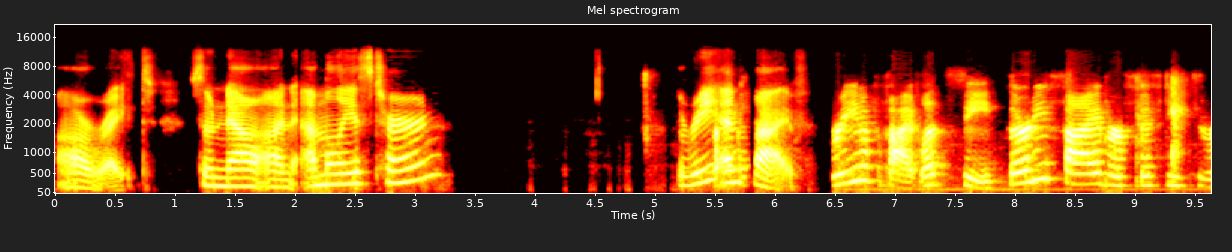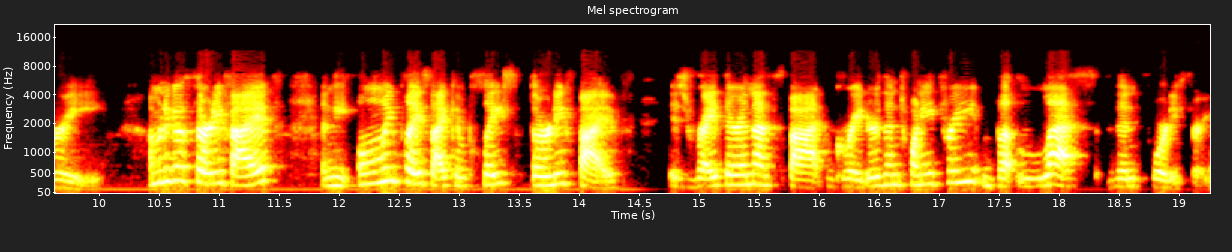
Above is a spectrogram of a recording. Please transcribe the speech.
All right. So now on Emily's turn, three and five. Three and five. Let's see, 35 or 53. I'm going to go 35. And the only place I can place 35 is right there in that spot, greater than 23, but less than 43.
